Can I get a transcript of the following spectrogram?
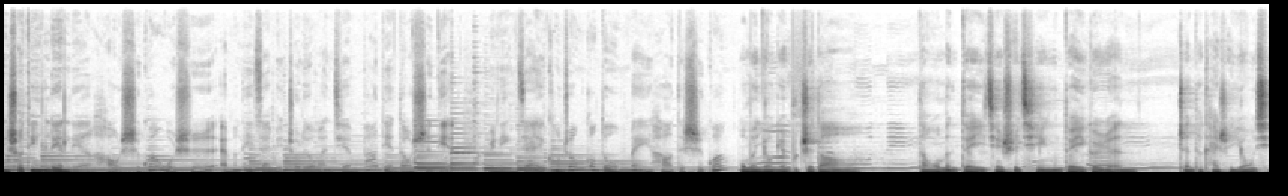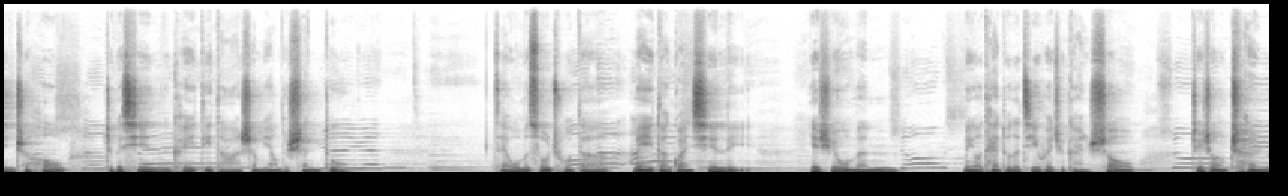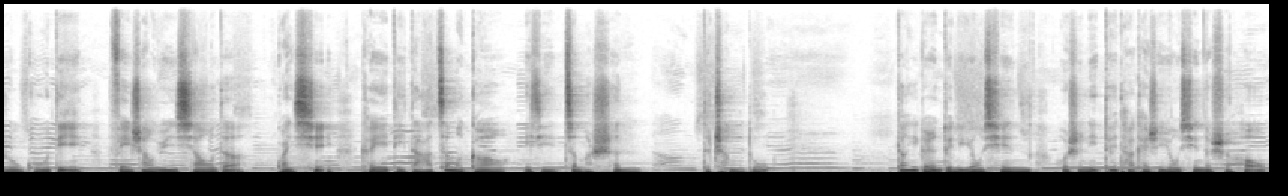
迎收听《恋恋好时光》，我是 Emily，在每周六晚间八点到十点，与您在空中共度美好的时光。我们永远不知道，当我们对一件事情、对一个人真的开始用心之后，这个心可以抵达什么样的深度？在我们所处的每一段关系里，也许我们没有太多的机会去感受这种沉入谷底、飞上云霄的。关系可以抵达这么高以及这么深的程度。当一个人对你用心，或是你对他开始用心的时候，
